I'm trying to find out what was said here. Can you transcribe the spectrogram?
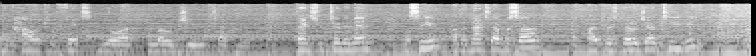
and how it can fix your low G technique. Thanks for tuning in. We'll see you on the next episode of Piper's Dojo TV.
